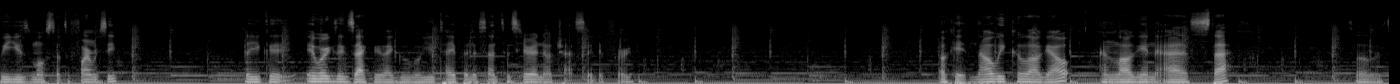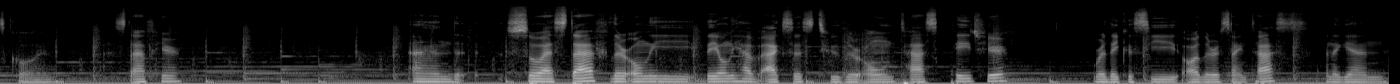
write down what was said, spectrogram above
we use most at the pharmacy so you could, it works exactly like Google. You type in a sentence here and it'll translate it for you. Okay, now we can log out and log in as staff. So let's go in staff here. And so as staff, they're only they only have access to their own task page here where they could see all their assigned tasks. And again,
